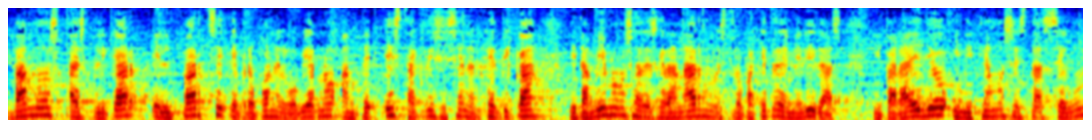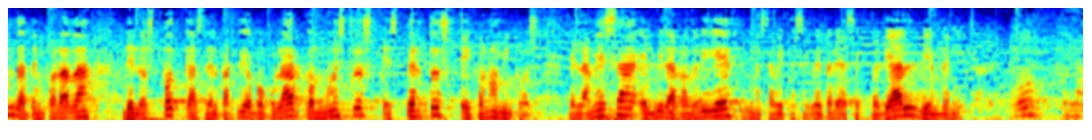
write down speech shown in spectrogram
Vamos a explicar el parche que propone el Gobierno ante esta crisis energética y también vamos a desgranar nuestro paquete de medidas. Y para ello iniciamos esta segunda temporada de los podcasts del Partido Popular con nuestros expertos económicos. En la mesa, Elvira Rodríguez, nuestra vicesecretaria sectorial. Bienvenida de nuevo. Hola.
